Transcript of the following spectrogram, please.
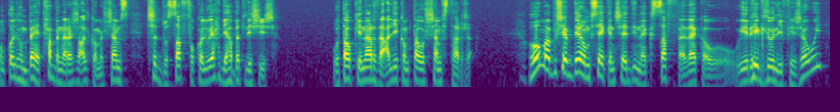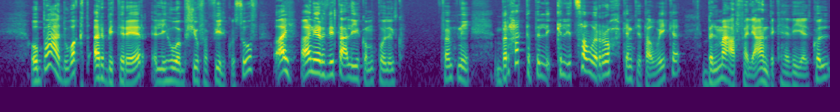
ونقول لهم باهي تحب نرجع لكم الشمس تشدوا الصف وكل واحد يهبط لي شيشة. وتو كي نرضى عليكم تو الشمس ترجع. هما باش يبداو مساكن شادينك الصف هذاك ويريقلوا لي في جوي. وبعد وقت arbitraire اللي هو باش يوفى فيه الكسوف أي راني رضيت عليكم نقول لكم. فهمتني؟ بالحق اللي تصور روحك أنت تويك بالمعرفة اللي عندك هذه الكل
